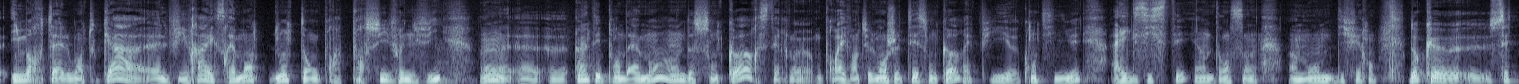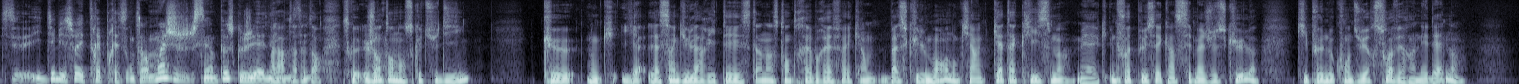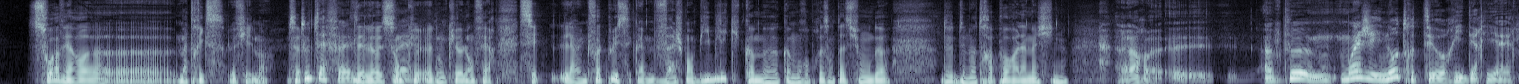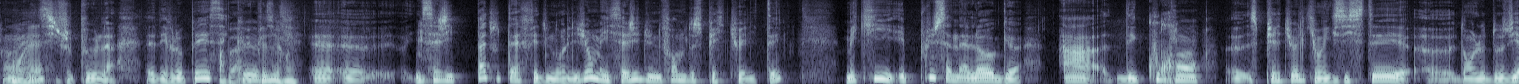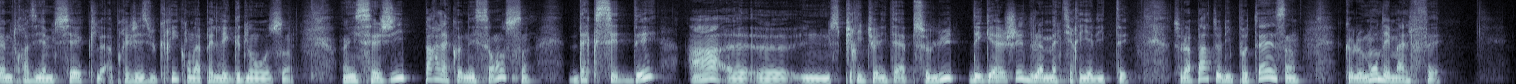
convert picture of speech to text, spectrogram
immortelle, ou en tout cas, elle vivra extrêmement longtemps. On pourra poursuivre une vie hein, euh, euh, indépendamment hein, de son corps, c'est-à-dire euh, on pourra éventuellement jeter son corps et puis continuer à exister hein, dans un, monde différent. Donc cette idée, bien sûr, est très présente. Alors moi, c'est un peu ce que j'ai analysé. attends, attends, parce que j'entends dans ce que tu dis que donc il y a la singularité, c'est un instant très bref avec un basculement, donc il y a un cataclysme, mais avec, une fois de plus avec un C majuscule, qui peut nous conduire soit vers un Éden, soit vers euh, Matrix, le film. Tout à fait. donc, donc euh, l'enfer. C'est là une fois de plus, c'est quand même vachement biblique comme euh, comme représentation de, de, notre rapport à la machine. Alors un peu. Moi, j'ai une autre théorie derrière, hein, si je peux la, la développer. C'est ah bah, avec plaisir. Il ne s'agit pas tout à fait d'une religion, mais il s'agit d'une forme de spiritualité, mais qui est plus analogue à des courants euh, spirituels qui ont existé euh, dans le deuxième, troisième siècle après Jésus-Christ, qu'on appelle les gnoses. Hein, il s'agit, par la connaissance, d'accéder à euh, une spiritualité absolue dégagée de la matérialité. Cela part de l'hypothèse que le monde est mal fait,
